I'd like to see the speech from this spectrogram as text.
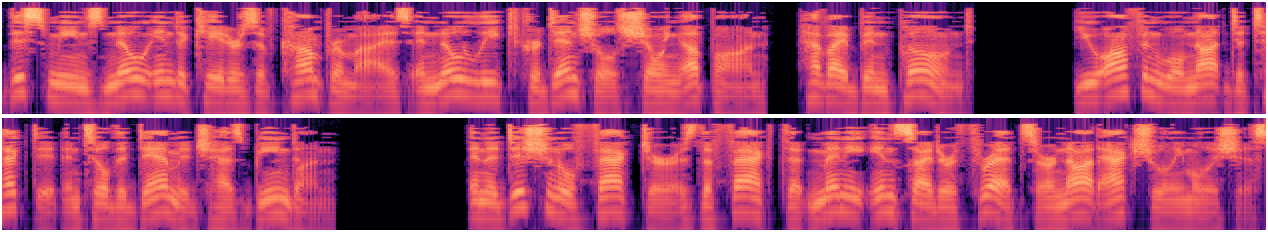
This means no indicators of compromise and no leaked credentials showing up on, Have I been pwned? You often will not detect it until the damage has been done. An additional factor is the fact that many insider threats are not actually malicious.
